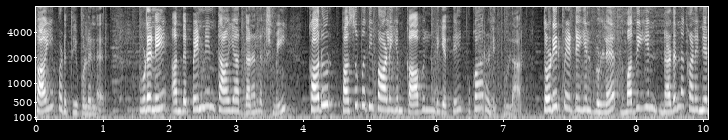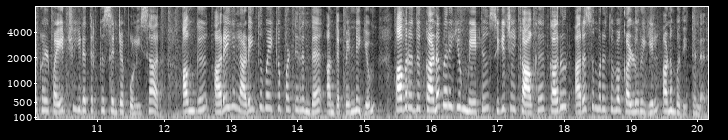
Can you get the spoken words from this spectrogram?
காயப்படுத்தியுள்ளனர். உடனே அந்த பெண்ணின் தாயார் தனலட்சுமி கரூர் பசுபதிபாளையம் காவல் நிலையத்தில் புகார் அளித்துள்ளார். தொழிற்பேட்டையில் உள்ள மதியின் நடன கலைஞர்கள் பயிற்சி இடத்திற்கு சென்ற போலீசார் அங்கு அறையில் அடைத்து வைக்கப்பட்டிருந்த அந்த பெண்ணையும் அவரது கணவரையும் மீட்டு சிகிச்சைக்காக கரூர் அரசு மருத்துவக் கல்லூரியில் அனுமதித்தனர்.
